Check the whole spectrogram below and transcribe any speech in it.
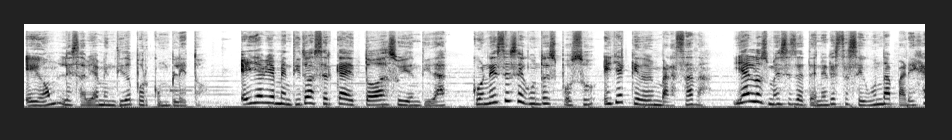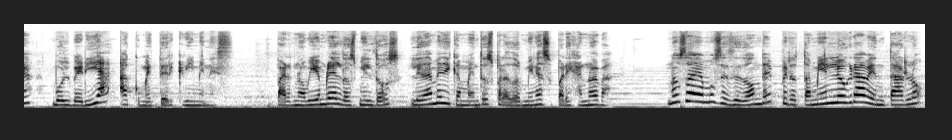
Eom les había mentido por completo. Ella había mentido acerca de toda su identidad. Con este segundo esposo, ella quedó embarazada y a los meses de tener esta segunda pareja volvería a cometer crímenes. Para noviembre del 2002 le da medicamentos para dormir a su pareja nueva. No sabemos desde dónde, pero también logra aventarlo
